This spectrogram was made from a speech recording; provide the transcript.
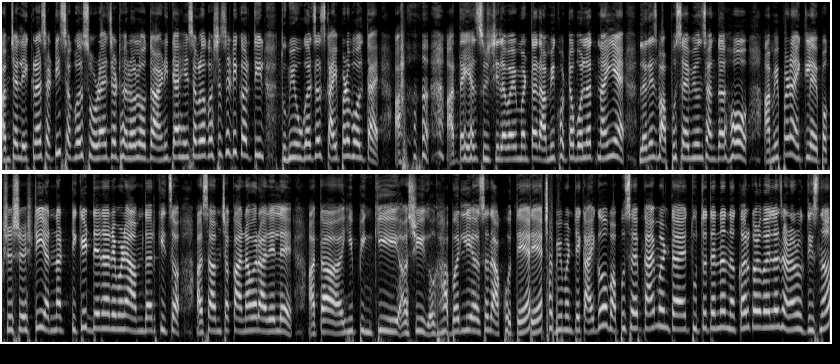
आमच्या लेकरासाठी सगळं सोडायचं ठरवलं होतं आणि त्या हे सगळं कशासाठी करतील? तुम्ही उगाचच काही पण बोलताय. आता या सुशीलाबाई म्हणतात आम्ही खोटं बोलत नाही आहे लगेच बापूसाहेब येऊन सांगतात हो आम्ही पण ऐकलं आहे पक्षश्रेष्ठी यांना तिकीट देणार आहे म्हणे आमदारकीचं असं आमच्या कानावर आलेलं आहे. आता ही पिंकी अशी घाबरली आहे असं दाखवते. ते छबी म्हणते काय गं बापूसाहेब काय म्हणताय? तू तर त्यांना नकार कळवायला जाणार होतीस ना?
